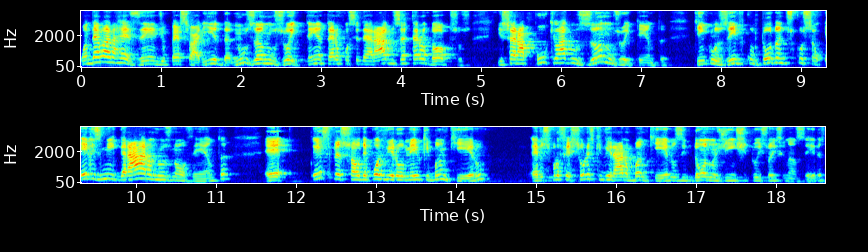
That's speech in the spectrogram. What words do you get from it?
O Andelara Rezende e o Pécio Arida, nos anos 80, eram considerados heterodoxos. Isso era a PUC lá dos anos 80, que inclusive com toda a discussão. Eles migraram nos 90. É, esse pessoal depois virou meio que banqueiro, eram os professores que viraram banqueiros e donos de instituições financeiras.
